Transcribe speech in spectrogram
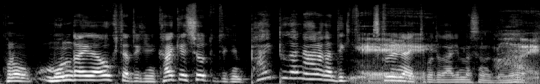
この問題が起きたときに解決しようというときにパイプがなかなかでき作れないということがありますのでね。はい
